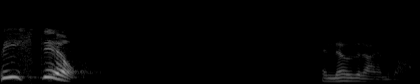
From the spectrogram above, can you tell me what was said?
Be still and know that I am God.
